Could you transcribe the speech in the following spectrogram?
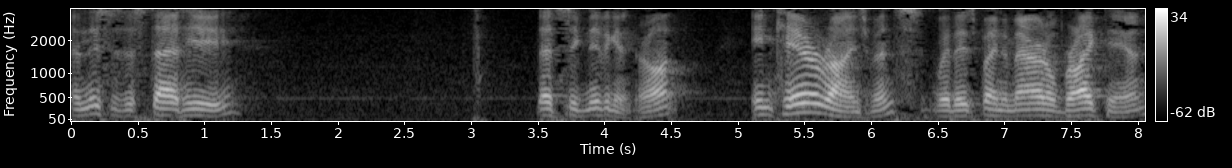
and this is a stat here, that's significant, right? In care arrangements, where there's been a marital breakdown,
